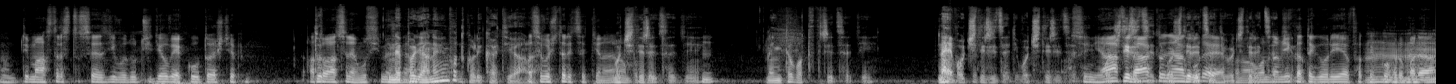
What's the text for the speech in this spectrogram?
No, ty Masters to se jezdí od určitého věku, to ještě, a to, To- asi nemusíme. Nepo, já nevím od kolika ti, ale Asi o 40, ne? od Mám 40. Hm. Není to od 30? Ne, od 40, od 40. Asi nějak, od 40, tak to od nějak 40, bude. Jako, od no. 40, On tam těch no. kategorie je fakt jako hromada. Uh,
